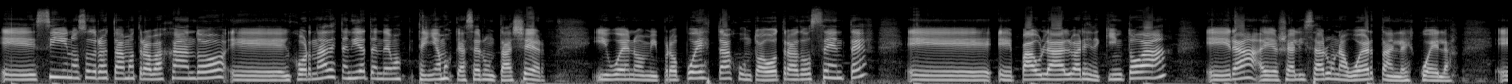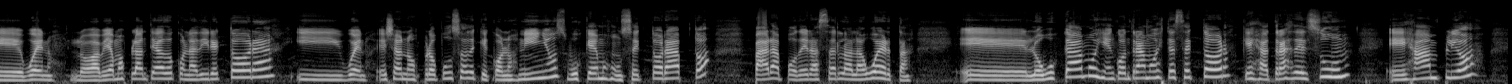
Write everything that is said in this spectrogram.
Eh, sí, nosotros estamos trabajando eh, en jornada extendida, teníamos que hacer un taller. Y bueno, mi propuesta junto a otra docente, eh, Paula Álvarez de Quinto A, era realizar una huerta en la escuela. bueno, lo habíamos planteado con la directora y bueno, ella nos propuso de que con los niños busquemos un sector apto para poder hacerla la huerta. lo buscamos y encontramos este sector que es atrás del Zoom, es amplio,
